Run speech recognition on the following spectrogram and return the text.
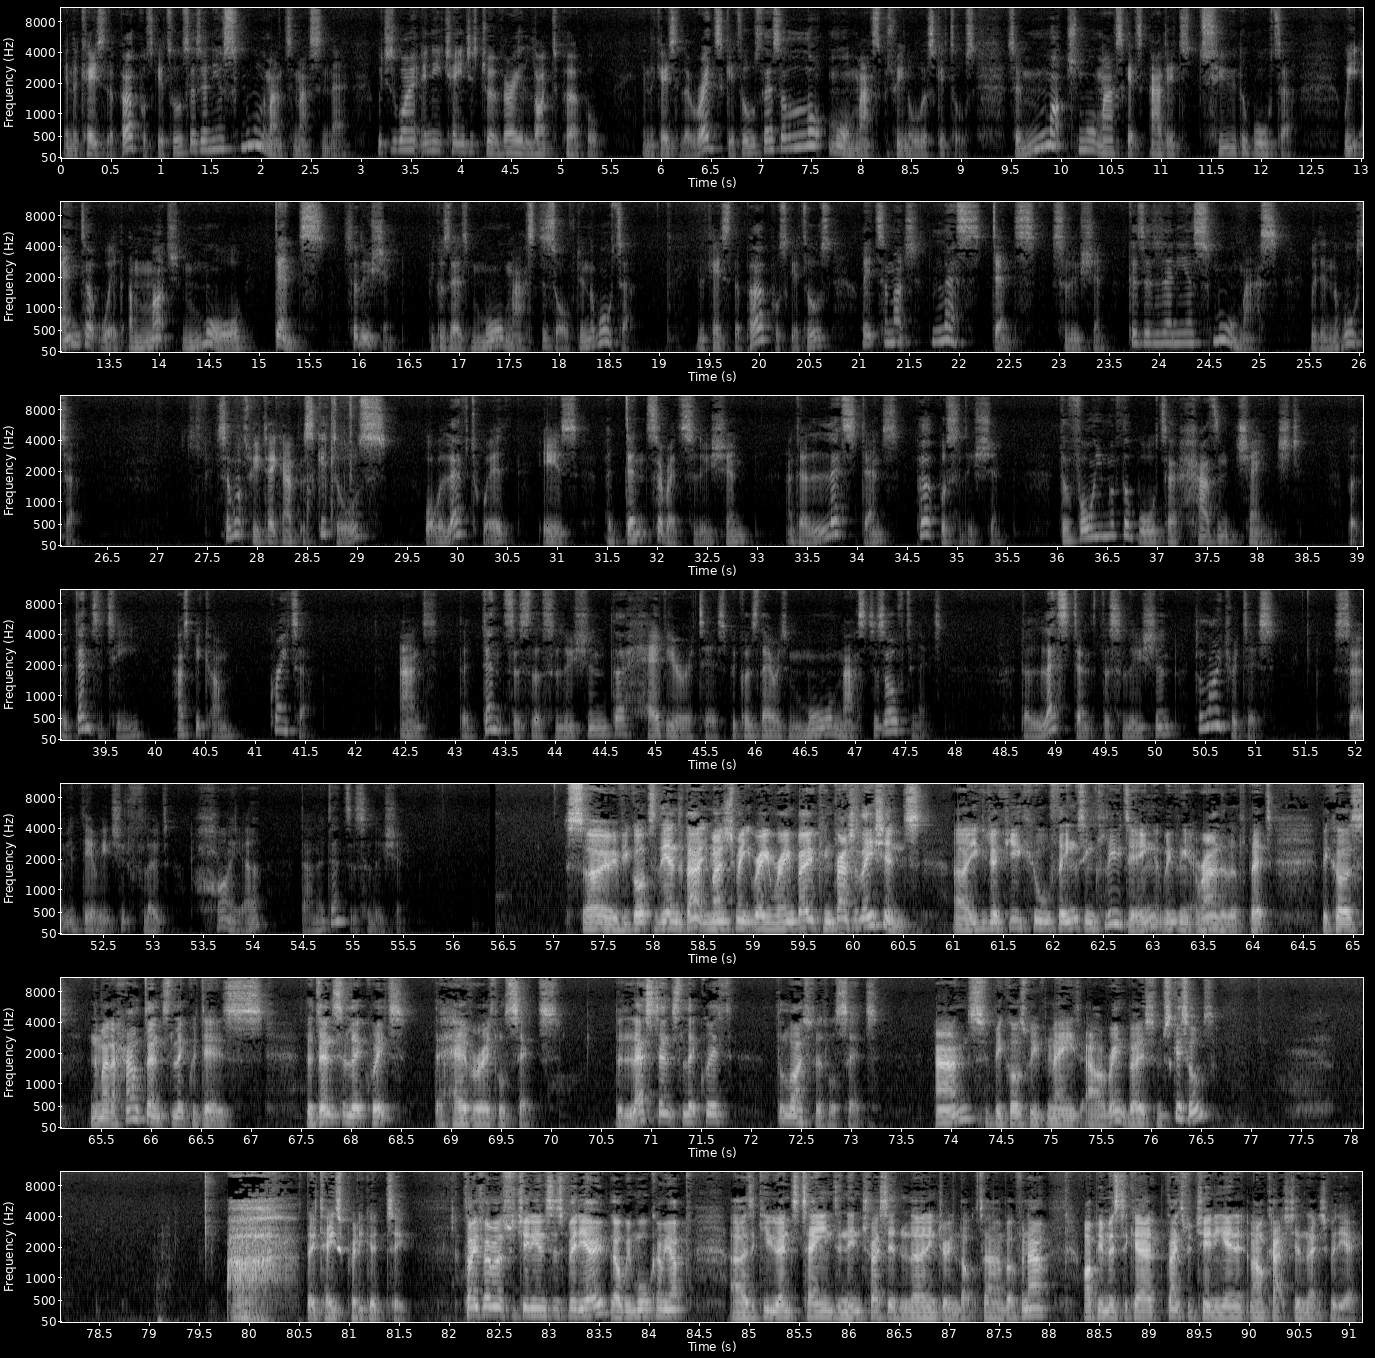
In the case of the purple Skittles, there's only a small amount of mass in there, which is why it only changes to a very light purple. In the case of the red Skittles, there's a lot more mass between all the Skittles, so much more mass gets added to the water. We end up with a much more dense solution because there's more mass dissolved in the water. In the case of the purple Skittles, it's a much less dense solution because there's only a small mass within the water. So once we take out the Skittles, what we're left with is a denser red solution and a less dense purple solution. The volume of the water hasn't changed, but the density has become greater. And the denser the solution, the heavier it is because there is more mass dissolved in it. The less dense the solution, the lighter it is. So, in theory, it should float higher than a denser solution. So, if you got to the end of that, you managed to make Rain Rainbow, congratulations! Uh, you can do a few cool things, including moving it around a little bit, because no matter how dense liquid is, the denser liquid, the heavier it'll sit. The less dense liquid, the lighter it'll sit. And because we've made our rainbows from Skittles, they taste pretty good too. Thanks very much for tuning into this video. There'll be more coming up uh, to keep you entertained and interested in learning during lockdown. But for now, I've been Mr. Caird. Thanks for tuning in, and I'll catch you in the next video.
